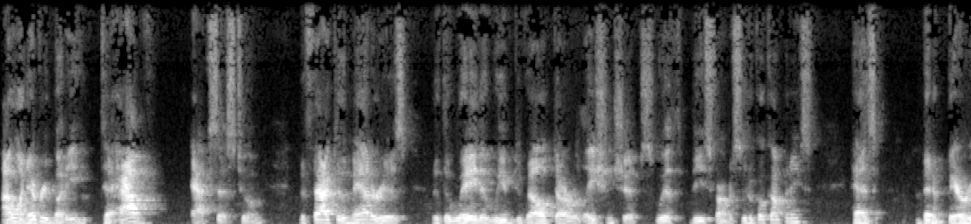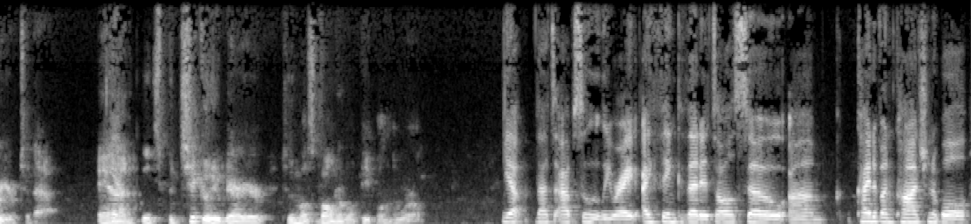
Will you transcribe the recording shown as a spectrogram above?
I want everybody to have access to them. The fact of the matter is that the way that we've developed our relationships with these pharmaceutical companies has been a barrier to that. And yeah. it's particularly a barrier to the most vulnerable people in the world. Yep, that's absolutely right. I think that it's also um, kind of unconscionable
